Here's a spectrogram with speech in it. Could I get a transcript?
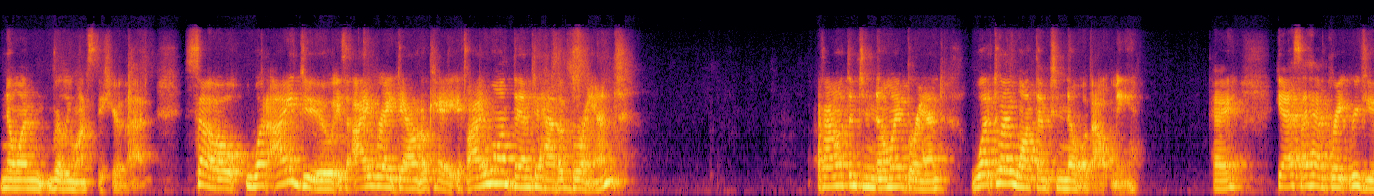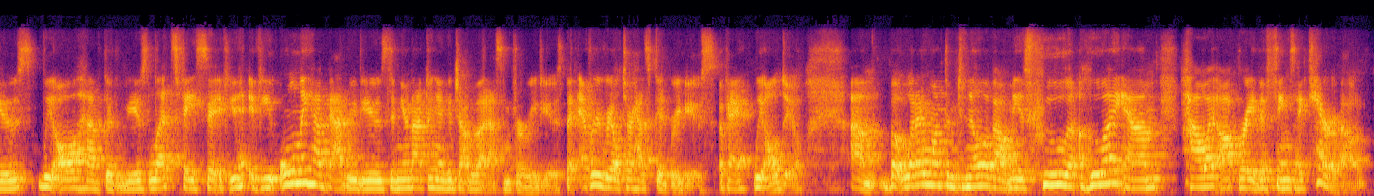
no one really wants to hear that. So, what I do is I write down okay, if I want them to have a brand, if I want them to know my brand, what do I want them to know about me? Okay. Yes, I have great reviews. We all have good reviews. Let's face it. If you if you only have bad reviews, then you're not doing a good job about asking for reviews. But every realtor has good reviews. Okay, we all do. Um, but what I want them to know about me is who who I am, how I operate, the things I care about.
